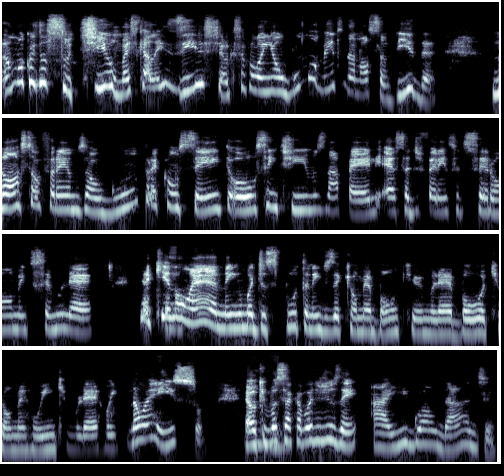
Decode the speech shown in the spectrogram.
é uma coisa sutil, mas que ela existe. É o que você falou, em algum momento da nossa vida, nós sofremos algum preconceito ou sentimos na pele essa diferença de ser homem, de ser mulher. E aqui não é nenhuma disputa, nem dizer que homem é bom, que mulher é boa, que homem é ruim, que mulher é ruim. Não é isso. É o que você uhum. acabou de dizer, a igualdade.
